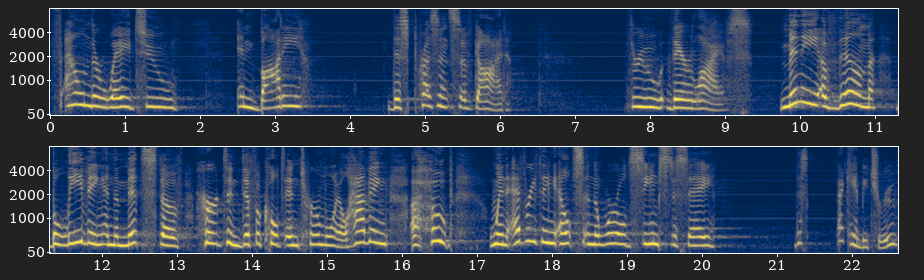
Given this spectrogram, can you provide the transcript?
found their way to embody this presence of God through their lives. Many of them believing in the midst of hurt and difficult and turmoil, having a hope when everything else in the world seems to say, this, that can't be true.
